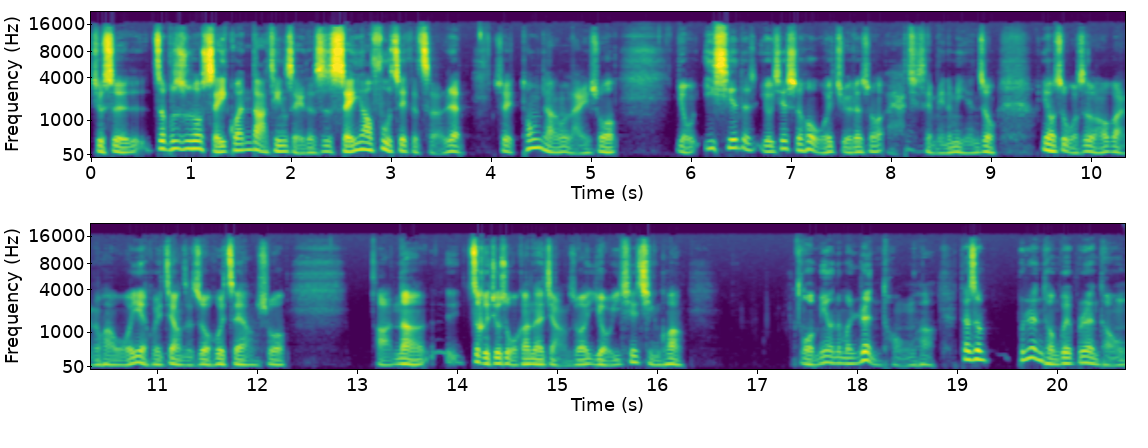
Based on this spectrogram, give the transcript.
就是这不是说谁官大听谁的，是谁要负这个责任。所以通常来说，有一些的有些时候我会觉得说，哎呀，其实也没那么严重。要是我是老板的话，我也会这样子做，会这样说。啊，那这个就是我刚才讲说，有一些情况我没有那么认同哈，但是。不认同归不认同，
